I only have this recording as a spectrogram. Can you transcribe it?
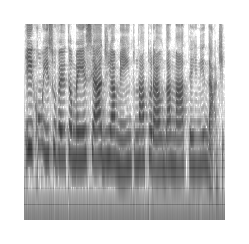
e com isso veio também esse adiamento natural da maternidade.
